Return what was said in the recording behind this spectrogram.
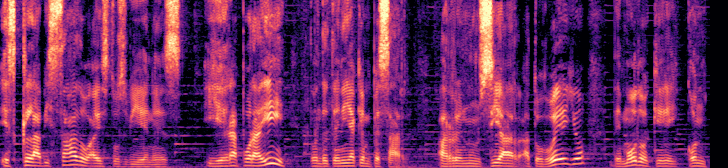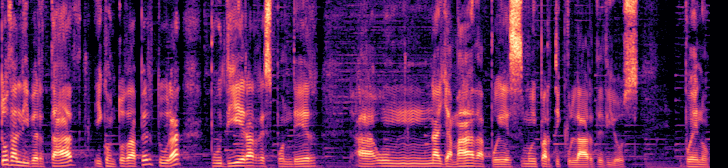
esclavizado a estos bienes y era por ahí donde tenía que empezar a renunciar a todo ello, de modo que con toda libertad y con toda apertura pudiera responder a una llamada pues muy particular de Dios. Bueno,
